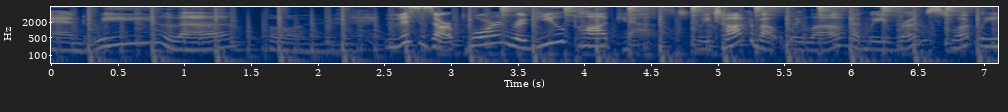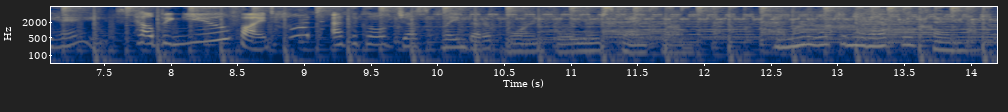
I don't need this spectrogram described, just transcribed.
And we love porn. This is our porn review podcast. We talk about what we love and we roast what we hate. Helping you find hot, ethical, just plain better porn for your spank. And we're looking at everything.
